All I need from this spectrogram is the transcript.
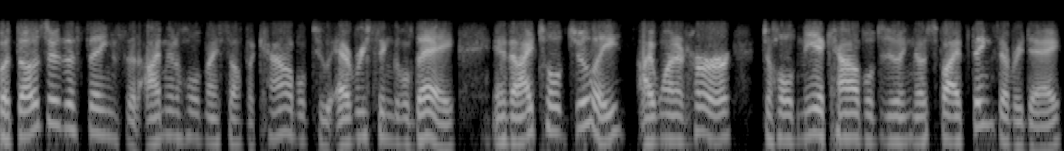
But those are the things that I'm going to hold myself accountable to every single day. And then I told Julie I wanted her to hold me accountable to doing those five things every day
